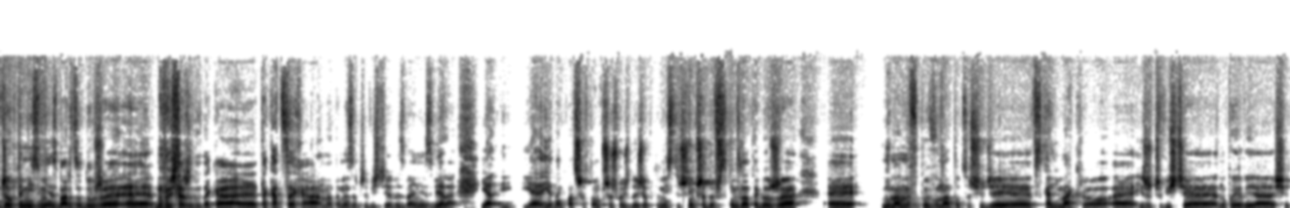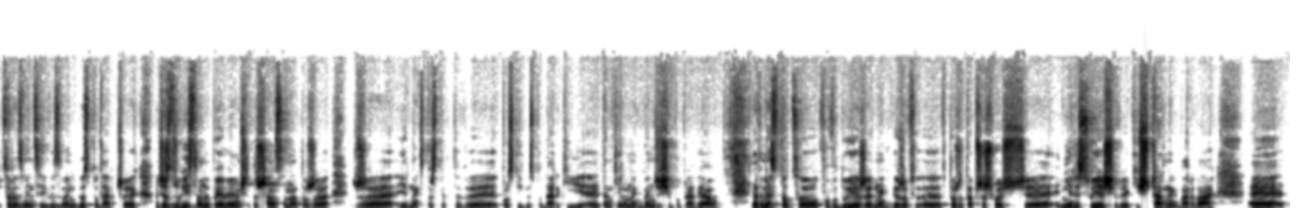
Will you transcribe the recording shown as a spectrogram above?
Że optymizm jest bardzo duży, e, no myślę, że to taka, e, taka cecha, natomiast oczywiście wyzwań jest wiele. Ja, ja jednak patrzę w tą przyszłość dość optymistycznie, przede wszystkim dlatego, że e, nie mamy wpływu na to, co się dzieje w skali makro e, i rzeczywiście no, pojawia się coraz więcej wyzwań gospodarczych, chociaż z drugiej strony pojawiają się też szanse na to, że, że jednak z perspektywy polskiej gospodarki e, ten kierunek będzie się poprawiał. Natomiast to, co powoduje, że jednak wierzę w, w to, że ta przyszłość e, nie rysuje się w jakichś czarnych barwach,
